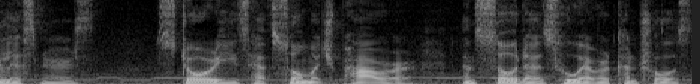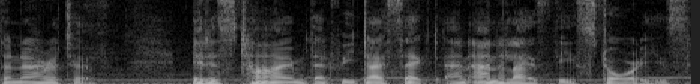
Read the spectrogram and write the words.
listeners. Stories have so much power, and so does whoever controls the narrative. It is time that we dissect and analyze these stories.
